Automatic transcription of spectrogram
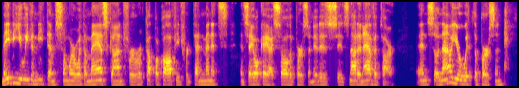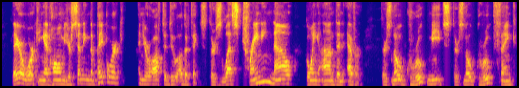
Maybe you even meet them somewhere with a mask on for a cup of coffee for 10 minutes and say, okay, I saw the person. It is, it's not an avatar. And so now you're with the person they are working at home. You're sending them paperwork and you're off to do other things. There's less training now going on than ever. There's no group meets, there's no group think.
